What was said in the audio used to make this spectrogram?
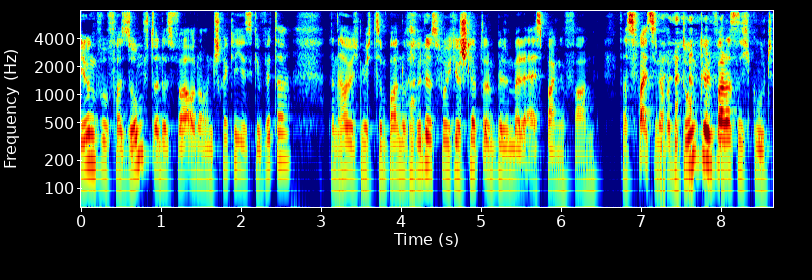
irgendwo versumpft und es war auch noch ein schreckliches Gewitter. Dann habe ich mich zum Bahnhof Wilhelmsburg geschleppt und bin mit der S-Bahn gefahren. Das weiß ich noch. Im Dunkeln war das nicht gut.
